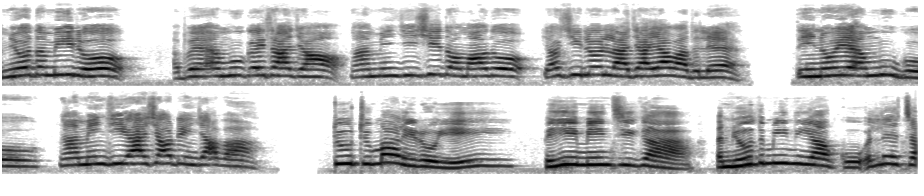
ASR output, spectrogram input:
အမျိုးသမီးတို့အဘယ်အမှုကိစ္စကြောင့်ငါမင်းကြီးရှိတော်မောက်တို့ရောက်ရှိလို့လာကြရပါသလဲ။ တင်တို့ရဲ့အမှုကိုငါမင်းကြီးအားလျှောက်တင်ကြပါ။တူတူမလေးတို့ရေဘယင်မင်းကြီးကအမျိုးသမီးနှစ်ယောက်ကိုအလှည့်ကျ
